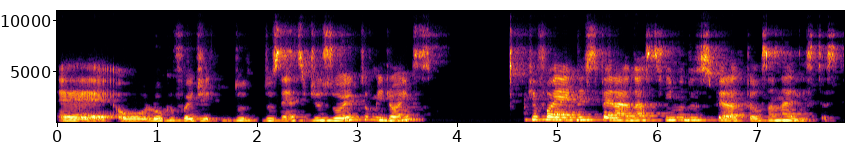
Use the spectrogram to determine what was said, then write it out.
é, o lucro foi de 218 milhões, que foi ainda esperado acima do esperado pelos analistas.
